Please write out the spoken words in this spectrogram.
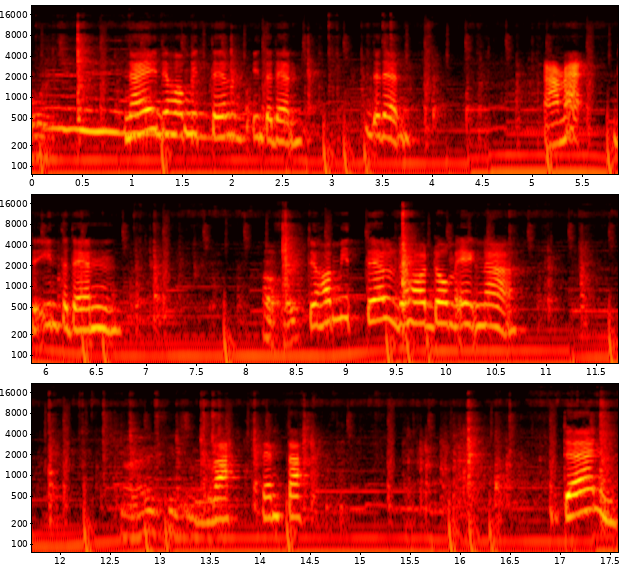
året. Nej, det har mitten, inte den. Inte den. Ja, men det är inte den. Perfekt. Det har mitten, det har de egna. Nej, det finns inte. Va? Vänta. Den.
